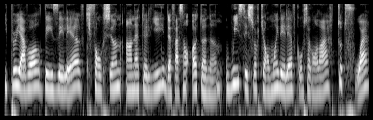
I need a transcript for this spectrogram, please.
il peut y avoir des élèves qui fonctionnent en atelier de façon autonome? Oui, c'est sûr qu'ils ont moins d'élèves qu'au secondaire. Toutefois,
